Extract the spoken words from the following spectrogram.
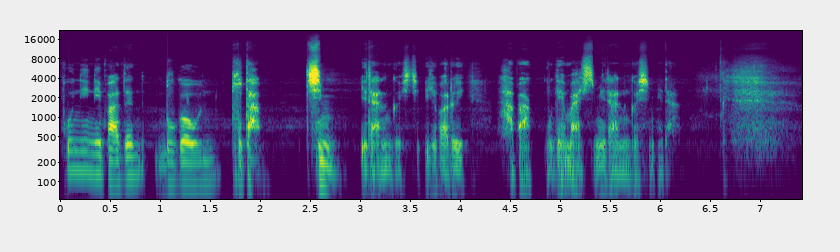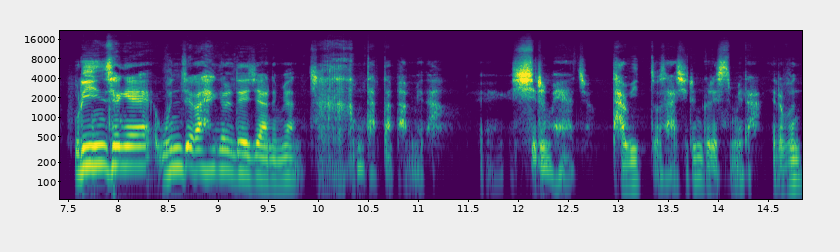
본인이 받은 무거운 부담, 짐이라는 것이죠. 이게 바로 이 하박국의 말씀이라는 것입니다. 우리 인생에 문제가 해결되지 않으면 참 답답합니다. 예, 씨름해야죠. 다윗도 사실은 그랬습니다. 여러분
